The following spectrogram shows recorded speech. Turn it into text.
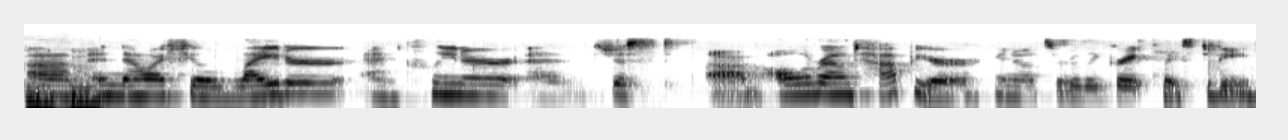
Um, mm-hmm. Um, and now I feel lighter and cleaner and just um, all around happier. You know, it's a really great place to be.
